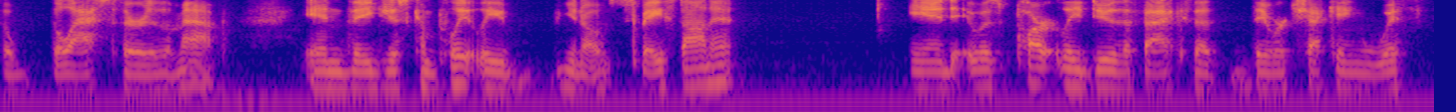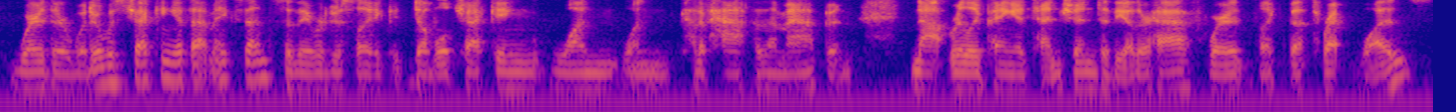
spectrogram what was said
the the last third of the map. And they just completely you know spaced on it. And it was partly due to the fact that they were checking with where their widow was checking if that makes sense. So they were just like double checking one one kind of half of the map and not really paying attention to the other half where like the threat was.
